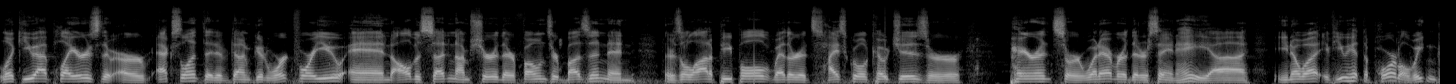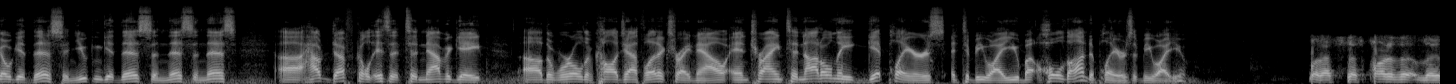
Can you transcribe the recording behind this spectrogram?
look, you have players that are excellent that have done good work for you, and all of a sudden, I'm sure their phones are buzzing, and there's a lot of people, whether it's high school coaches or parents or whatever, that are saying, "Hey, uh, you know what? If you hit the portal, we can go get this, and you can get this, and this, and this." Uh, how difficult is it to navigate? Uh, the world of college athletics right now, and trying to not only get players to BYU, but hold on to players at BYU. Well, that's that's part of the the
